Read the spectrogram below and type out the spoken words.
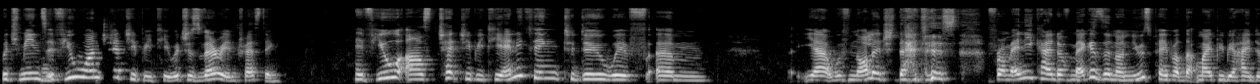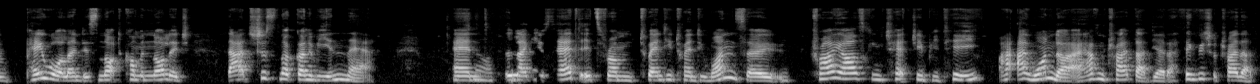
which means if you want ChatGPT, which is very interesting, if you ask ChatGPT anything to do with um, yeah, with knowledge that is from any kind of magazine or newspaper that might be behind a paywall and is not common knowledge, that's just not going to be in there. And like you said, it's from 2021. So try asking ChatGPT. I, I wonder, I haven't tried that yet. I think we should try that.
